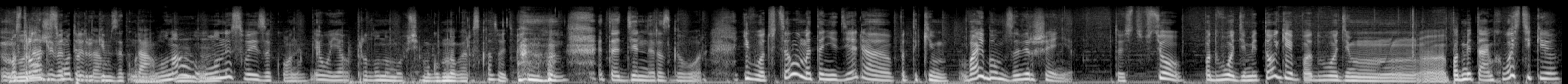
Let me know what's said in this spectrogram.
Луна живет по смотрят, да. другим законам. Да, Луна, Мгм. у Луны свои законы. Я, я про Луну вообще могу много рассказывать. это отдельный разговор. И вот, в целом, эта неделя под таким вайбом завершения. То есть все, подводим итоги, подводим, э, подметаем хвостики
